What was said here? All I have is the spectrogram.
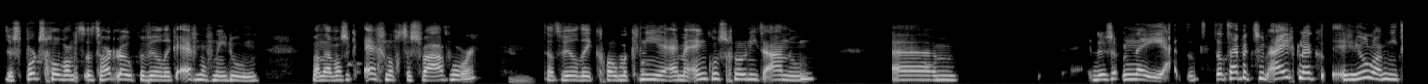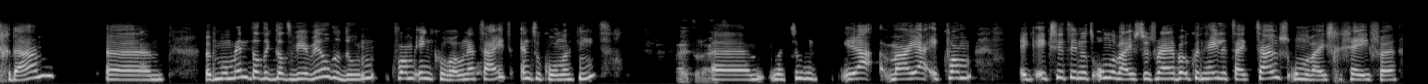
de sportschool, want het hardlopen wilde ik echt nog niet doen. Want daar was ik echt nog te zwaar voor. Hmm. Dat wilde ik gewoon mijn knieën en mijn enkels gewoon niet aandoen. Um, dus nee, ja, dat, dat heb ik toen eigenlijk heel lang niet gedaan. Um, het moment dat ik dat weer wilde doen, kwam in coronatijd en toen kon het niet. Uiteraard. Um, maar toen, ja, maar ja, ik kwam. Ik, ik zit in het onderwijs, dus wij hebben ook een hele tijd thuisonderwijs gegeven.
